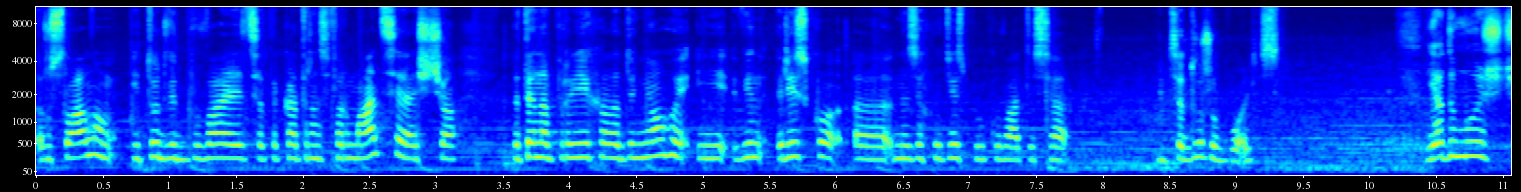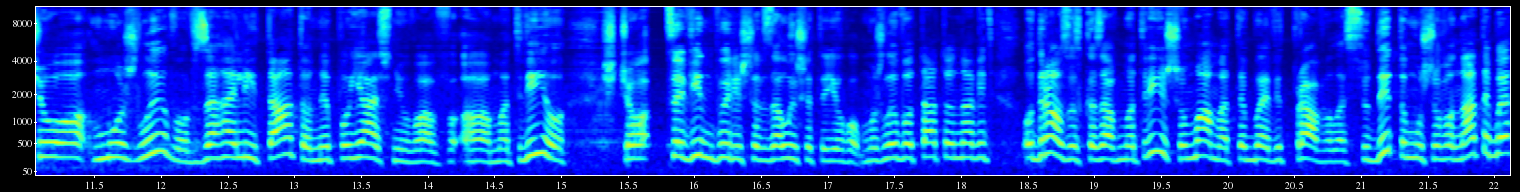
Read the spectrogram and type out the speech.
Русланом. І тут відбувається така трансформація, що дитина приїхала до нього, і він різко е, не захотів спілкуватися. Це дуже болісно. Я думаю, що можливо, взагалі тато не пояснював е, Матвію, що це він вирішив залишити його. Можливо, тато навіть одразу сказав Матвію, що мама тебе відправила сюди, тому що вона тебе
